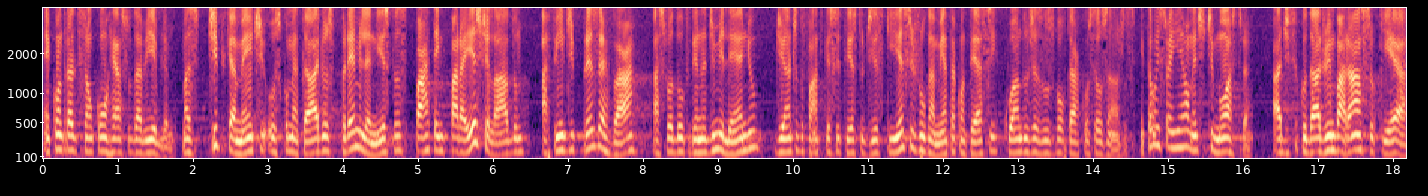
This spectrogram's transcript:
em contradição com o resto da Bíblia, mas tipicamente os comentários pré-milenistas partem para este lado a fim de preservar a sua doutrina de milênio diante do fato que esse texto diz que esse julgamento acontece quando Jesus voltar com seus anjos. Então, isso aí realmente te mostra a dificuldade, o embaraço que é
